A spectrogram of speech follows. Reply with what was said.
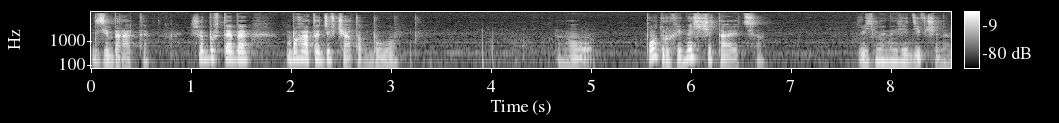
зібрати? Щоб в тебе багато дівчаток було. Ну, подруги не считаються. Від мене є дівчина.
